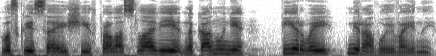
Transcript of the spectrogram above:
воскресающей в православии накануне Первой мировой войны.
